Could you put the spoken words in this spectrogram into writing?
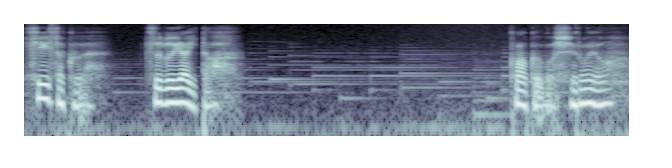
小さくつぶやいた。覚悟しろよ。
